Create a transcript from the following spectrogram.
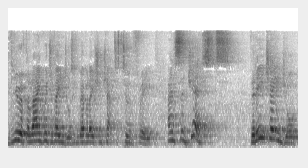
view of the language of angels in Revelation chapters 2 and 3 and suggests that each angel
